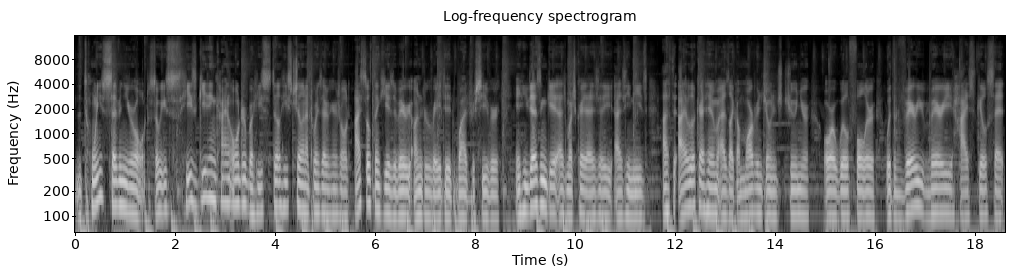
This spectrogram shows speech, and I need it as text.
the 27 year old. So he's he's getting kind of older, but he's still he's chilling at 27 years old. I still think he is a very underrated wide receiver, and he doesn't get as much credit as he as he needs. I th- I look at him as like a Marvin Jones Jr. or a Will Fuller with a very very high skill set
